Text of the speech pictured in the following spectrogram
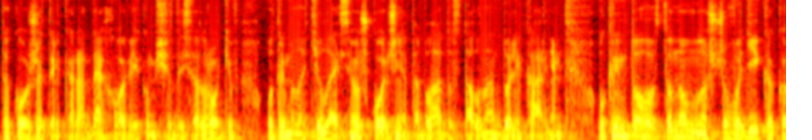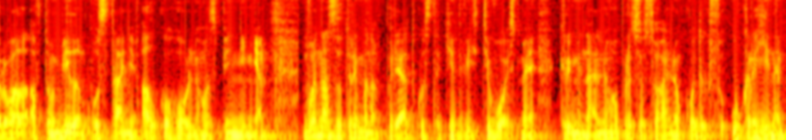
також жителька Радехова віком 60 років, отримала тілесні ушкодження та була доставлена до лікарні. Окрім того, встановлено, що водійка керувала автомобілем у стані алкогольного сп'яніння. Вона затримана в порядку статті 208 Кримінального процесуального кодексу України.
